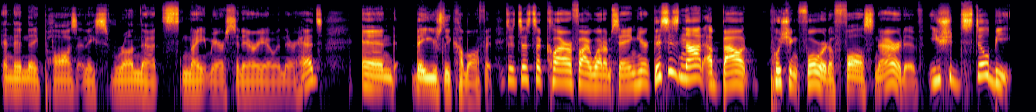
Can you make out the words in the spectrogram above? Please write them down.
And then they pause and they run that nightmare scenario in their heads and they usually come off it. Just to clarify what I'm saying here, this is not about pushing forward a false narrative. You should still be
